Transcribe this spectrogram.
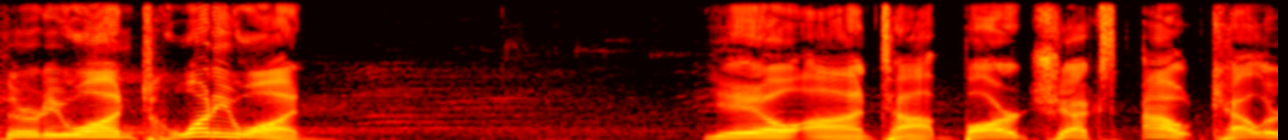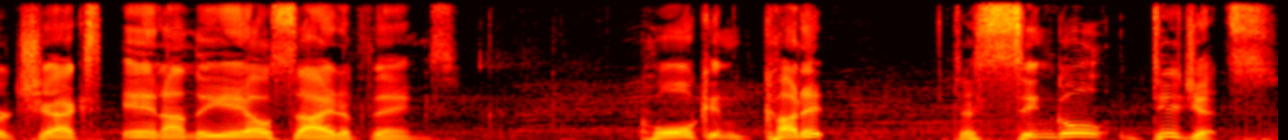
31 21. Yale on top. Barr checks out. Keller checks in on the Yale side of things. Cole can cut it to single digits.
